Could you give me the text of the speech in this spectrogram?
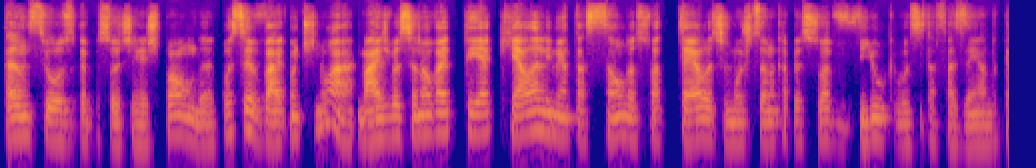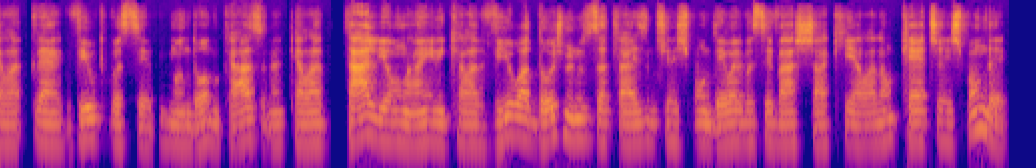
tá ansioso que a pessoa te responda, você vai continuar, mas você não vai ter aquela alimentação da sua tela te mostrando que a pessoa viu o que você está fazendo, que ela né, viu que você mandou, no caso, né? Que ela tá ali online, que ela viu há dois minutos atrás e não te respondeu, aí você vai achar que ela não quer te responder.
